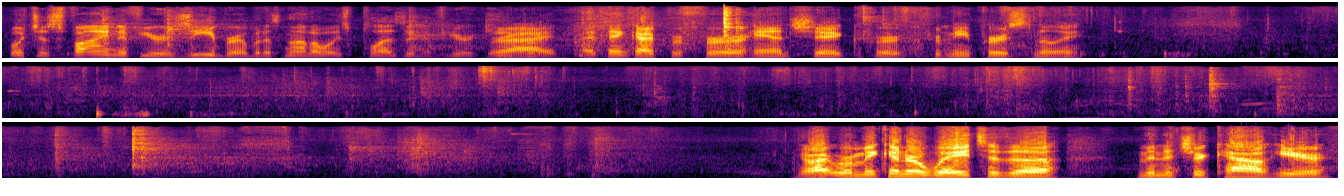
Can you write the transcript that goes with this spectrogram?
which is fine if you're a zebra, but it's not always pleasant if you're a keeper. Right. I think I prefer a handshake for, for me personally. All right, we're making our way to the miniature cow here.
